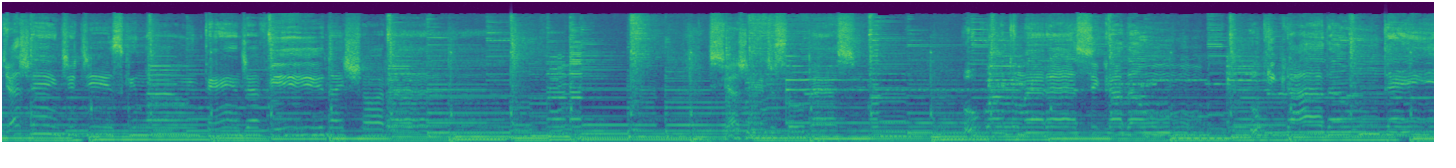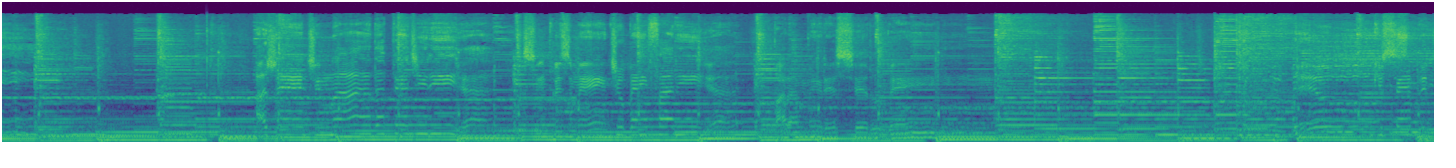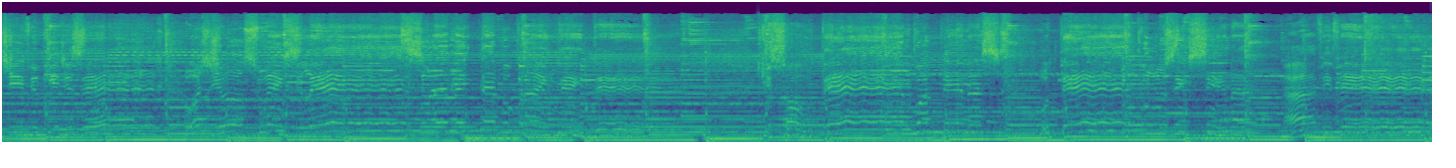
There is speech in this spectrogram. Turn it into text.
que a gente diz que não entende a vida e chora. a gente soubesse o quanto merece cada um, o que cada um tem. A gente nada pediria, simplesmente o bem faria para merecer o bem. Eu que sempre tive o que dizer, hoje ouço em silêncio, levei tempo pra entender que só o tempo apenas o tempo nos ensina a viver.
